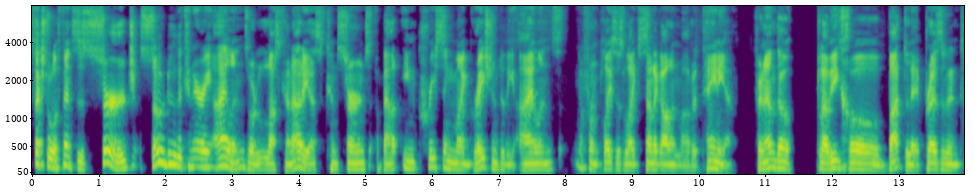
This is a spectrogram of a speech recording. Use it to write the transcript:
sexual offenses surge, so do the Canary Islands or Las Canarias concerns about increasing migration to the islands from places like Senegal and Mauritania. Fernando Clavijo Batlle, president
